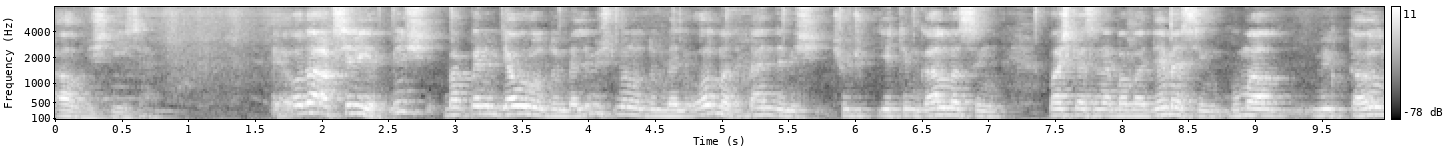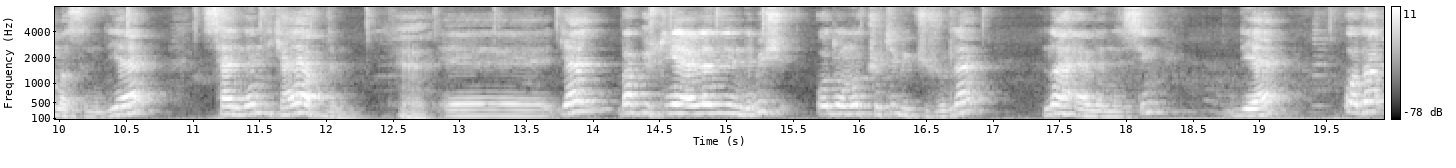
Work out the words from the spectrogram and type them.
Almış Nisa. E, o da aksilik etmiş. Bak benim gavur olduğum belli, Müslüman olduğum belli olmadı. Ben demiş çocuk yetim kalmasın, başkasına baba demesin, bu mal mülk dağılmasın diye senden hikaye yaptım. Evet. E, gel bak üstüne evlendirin demiş. O da ona kötü bir küfürle nah evlenirsin diye. O da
